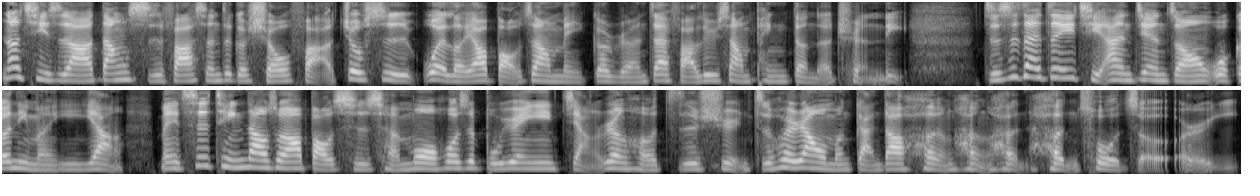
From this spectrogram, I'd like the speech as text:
那其实啊，当时发生这个修法，就是为了要保障每个人在法律上平等的权利。只是在这一起案件中，我跟你们一样，每次听到说要保持沉默，或是不愿意讲任何资讯，只会让我们感到很很很很挫折而已。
